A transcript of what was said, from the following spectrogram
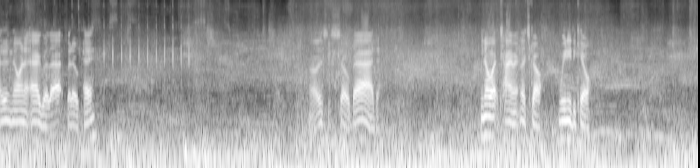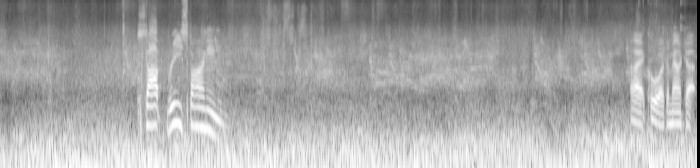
I didn't know want to aggro that, but okay. Oh, this is so bad. You know what? Time it. Let's go. We need to kill. Stop respawning! Alright, cool. I can mount up.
